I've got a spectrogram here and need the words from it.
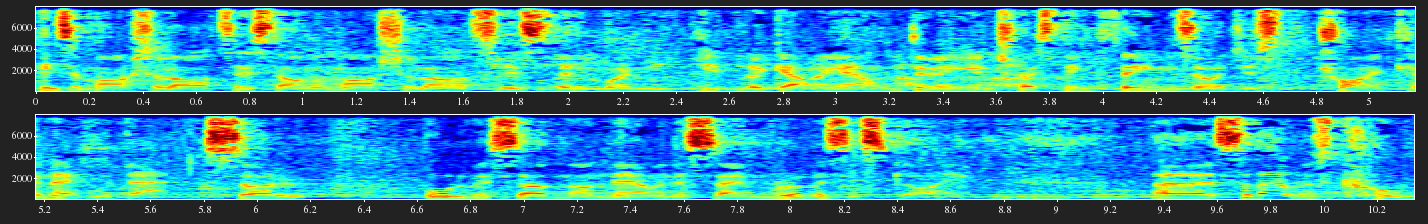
He's a martial artist. I'm a martial artist, and when people are going out and doing interesting things, I just try and connect with that. So, all of a sudden, I'm now in the same room as this guy. Uh, so that was cool.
